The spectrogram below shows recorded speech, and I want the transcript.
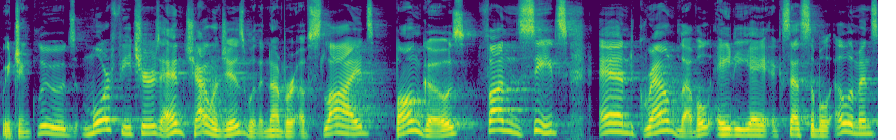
which includes more features and challenges with a number of slides, bongos, fun seats, and ground level ADA accessible elements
